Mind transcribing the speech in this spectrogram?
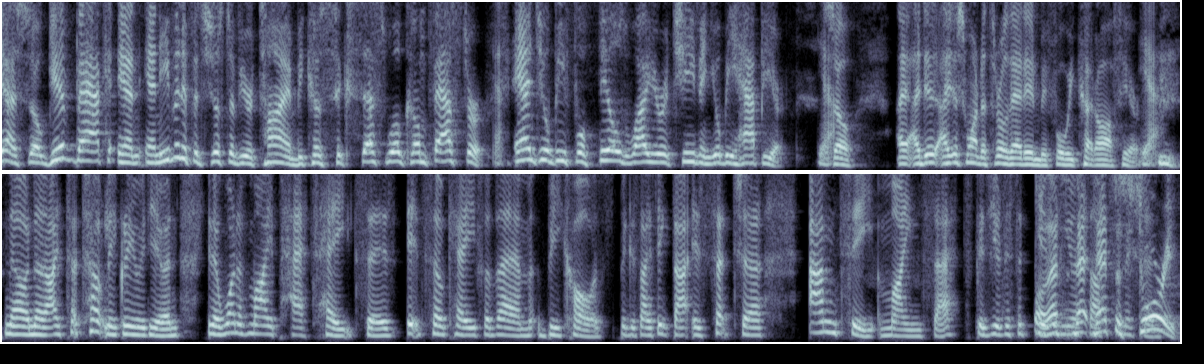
Yeah, so give back and and even if it's just of your time because success will come faster yeah. and you'll be fulfilled while you're achieving. You'll be happier. Yeah. So I, I, did. I just wanted to throw that in before we cut off here. Yeah. No, no, I t- totally agree with you. And you know, one of my pet hates is it's okay for them because because I think that is such a anti mindset because you're just well, that's that, that's a story.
